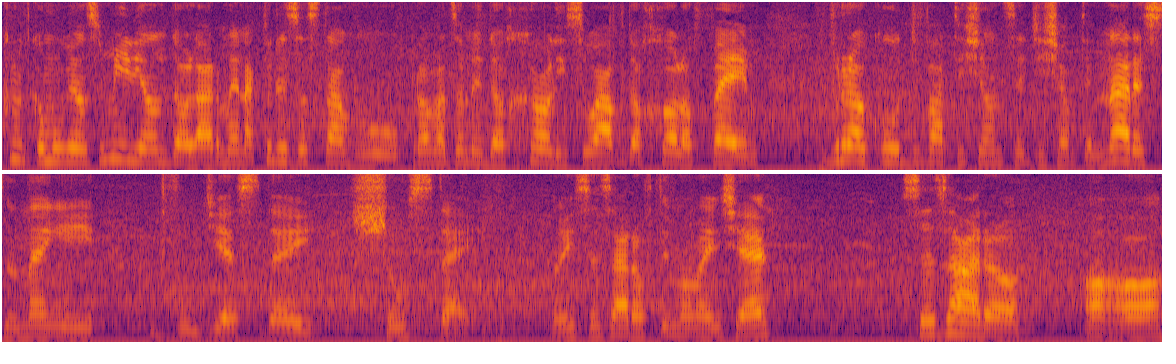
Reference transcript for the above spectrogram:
krótko mówiąc milion dolar mena, który został wprowadzony do Holy Sław, do Hall of Fame w roku 2010 na WrestleMania 26. No i Cezaro w tym momencie. Cezaro. O, o.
